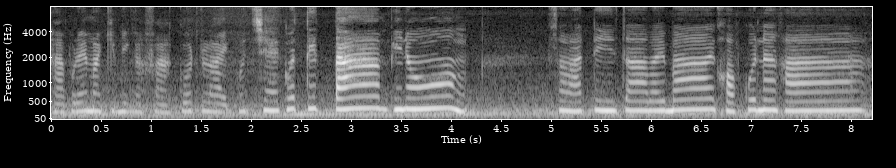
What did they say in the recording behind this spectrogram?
ถ้าผู้ได้มาคลิปนี้ก็ฝากกดไลค์ กดแชร์ กดติดตามพี่น้อง สวัสดีจ้า บ๊ายบาย ขอบคุณนะคะ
